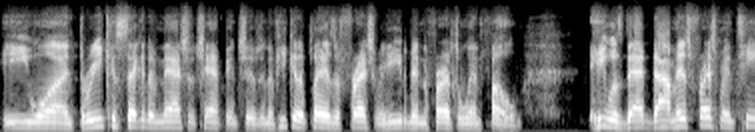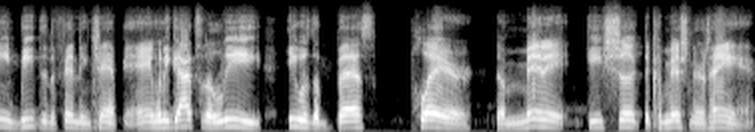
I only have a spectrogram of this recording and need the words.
He won three consecutive national championships, and if he could have played as a freshman, he'd have been the first to win four. He was that dumb. His freshman team beat the defending champion, and when he got to the league, he was the best player the minute he shook the commissioner's hand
